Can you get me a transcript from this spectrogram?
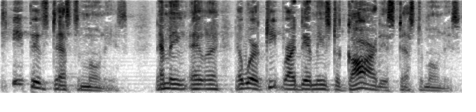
keep His testimonies. That means that word keep right there means to guard His testimonies.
